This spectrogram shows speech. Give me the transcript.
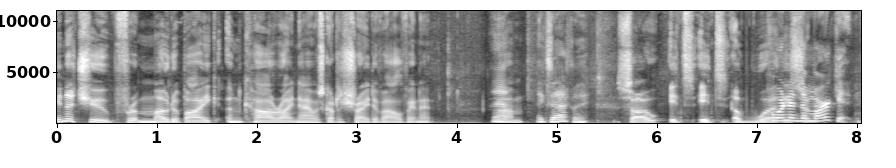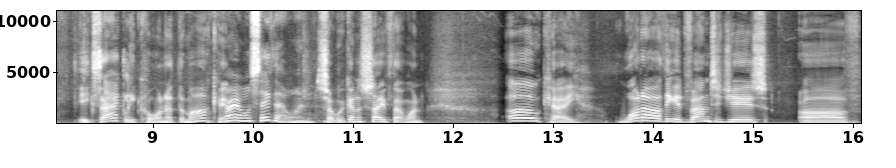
inner tube for a motorbike and car right now has got a Schrader valve in it. Yeah, Um, exactly. So it's it's a worthy Cornered the sub- market. Exactly, cornered the market. All right, we'll save that one. So we're going to save that one. Okay, what are the advantages of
